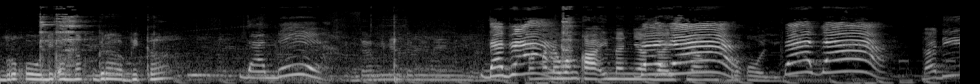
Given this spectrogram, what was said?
Mag-broccoli, anak. Grabe ka. Daddy. Ang dami niyan kanina yung... Dada! Pangalawang kain na niya, guys, ng broccoli. Dada! Daddy!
